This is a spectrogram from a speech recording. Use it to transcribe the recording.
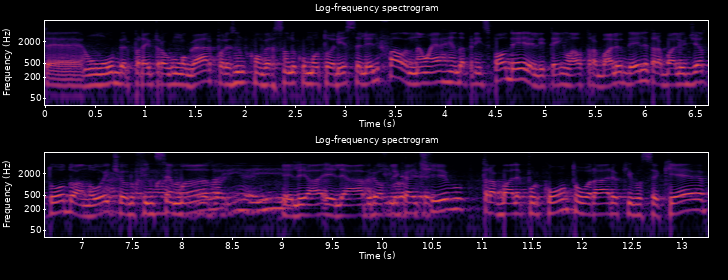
é, um Uber para ir para algum lugar, por exemplo, conversando com o motorista ali, ele fala, não é a renda principal dele, ele tem lá o trabalho dele, trabalha o dia todo, à noite ou no fim de semana, ele, ele abre o aplicativo, o trabalha por conta, o horário que você quer,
